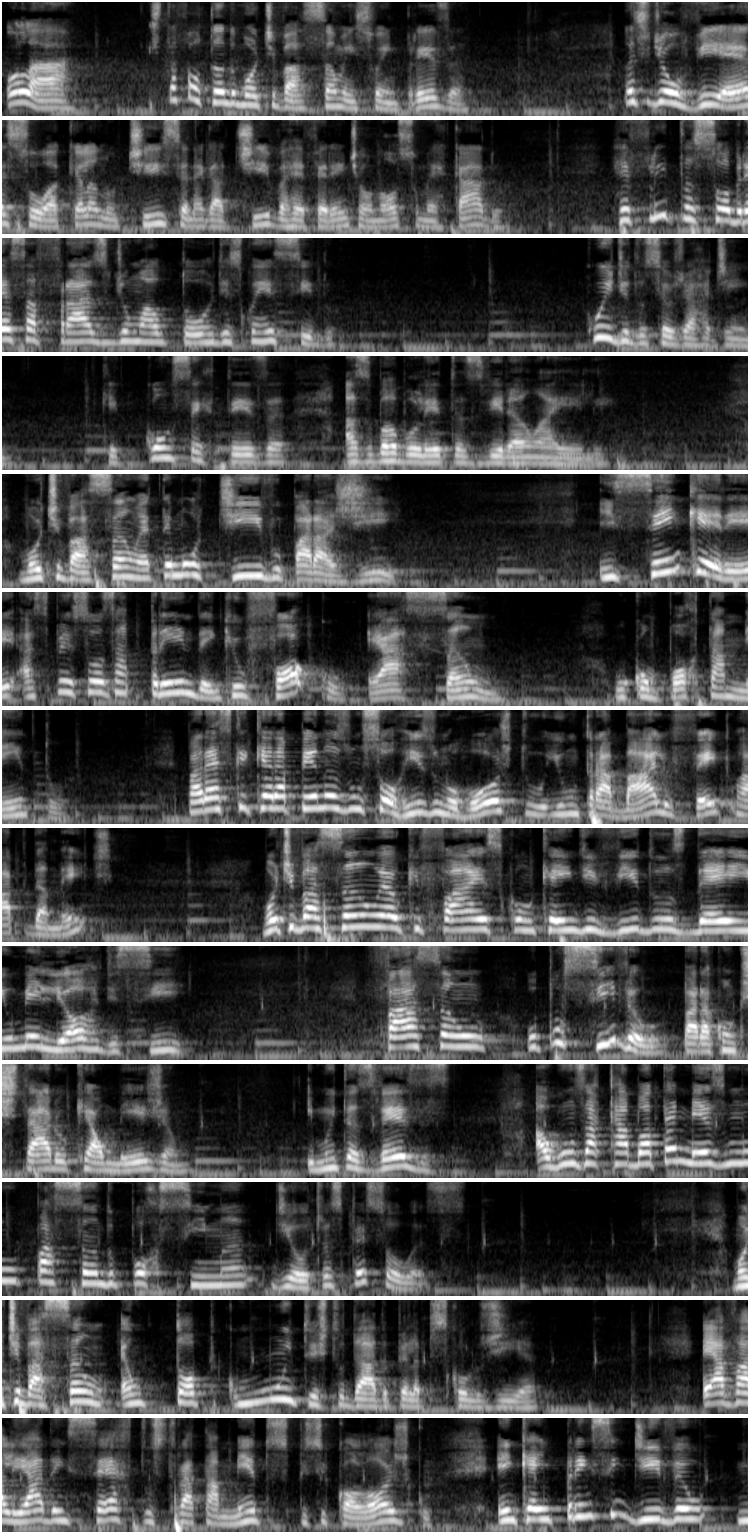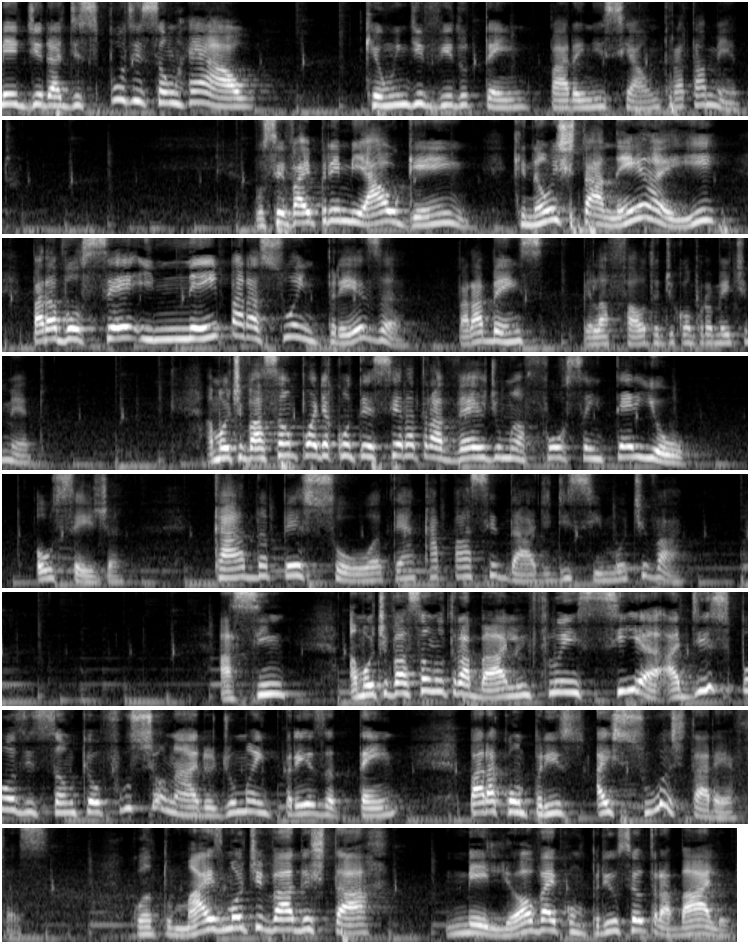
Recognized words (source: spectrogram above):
Olá! Está faltando motivação em sua empresa? Antes de ouvir essa ou aquela notícia negativa referente ao nosso mercado, reflita sobre essa frase de um autor desconhecido. Cuide do seu jardim, que com certeza as borboletas virão a ele. Motivação é ter motivo para agir. E sem querer, as pessoas aprendem que o foco é a ação, o comportamento. Parece que quer apenas um sorriso no rosto e um trabalho feito rapidamente. Motivação é o que faz com que indivíduos deem o melhor de si, façam o possível para conquistar o que almejam. E muitas vezes, alguns acabam até mesmo passando por cima de outras pessoas. Motivação é um tópico muito estudado pela psicologia. É avaliada em certos tratamentos psicológicos em que é imprescindível medir a disposição real que um indivíduo tem para iniciar um tratamento. Você vai premiar alguém que não está nem aí para você e nem para a sua empresa? Parabéns pela falta de comprometimento. A motivação pode acontecer através de uma força interior, ou seja, cada pessoa tem a capacidade de se motivar. Assim, a motivação no trabalho influencia a disposição que o funcionário de uma empresa tem para cumprir as suas tarefas. Quanto mais motivado estar, melhor vai cumprir o seu trabalho.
